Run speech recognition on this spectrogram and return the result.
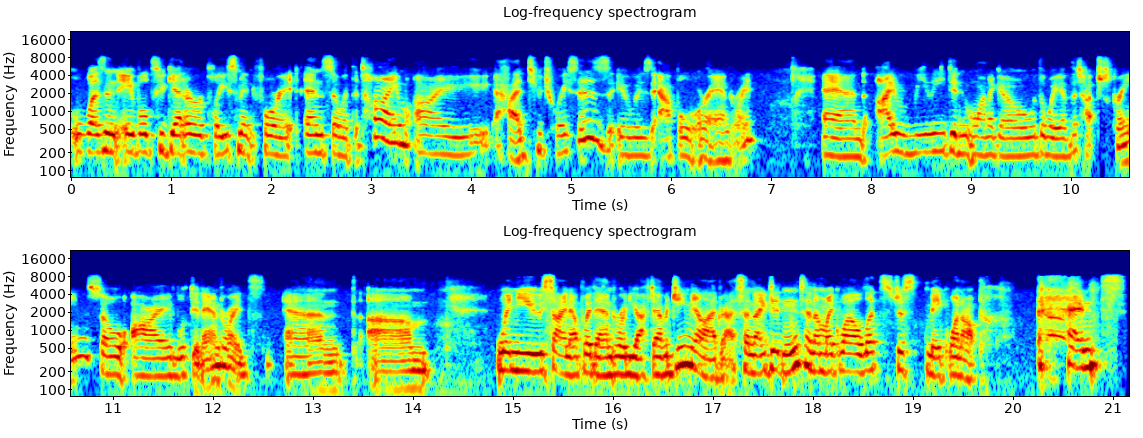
wasn't able to get a replacement for it. And so at the time, I had two choices it was Apple or Android. And I really didn't want to go the way of the touchscreen, so I looked at Androids. And um, when you sign up with Android, you have to have a Gmail address, and I didn't. And I'm like, well, let's just make one up. and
